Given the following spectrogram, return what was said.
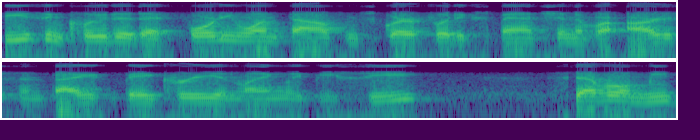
These included a 41,000 square foot expansion of our artisan bakery in Langley, BC, several meat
